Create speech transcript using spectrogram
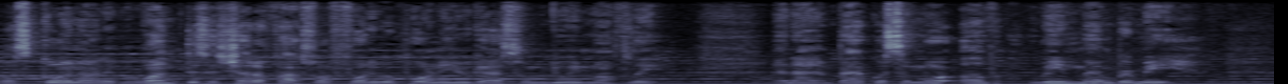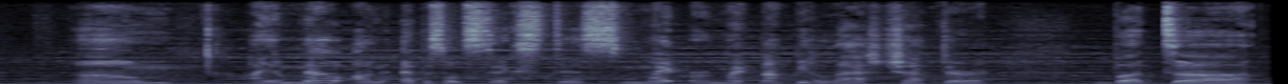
What's going on, everyone? This is Shadow Fox 140 reporting to you guys from UE Monthly, and I am back with some more of Remember Me. Um, I am now on episode 6. This might or might not be the last chapter, but, uh,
